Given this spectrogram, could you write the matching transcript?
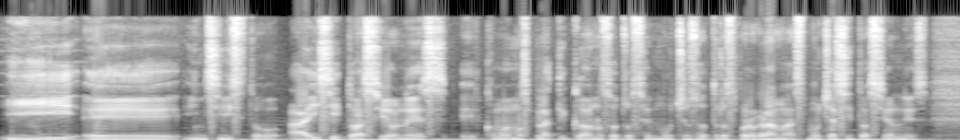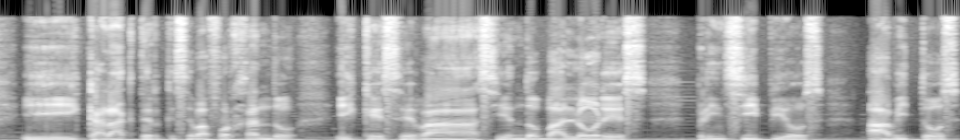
Y eh, insisto, hay situaciones, eh, como hemos platicado nosotros en muchos otros programas, muchas situaciones y carácter que se va forjando y que se va haciendo valores, principios, hábitos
